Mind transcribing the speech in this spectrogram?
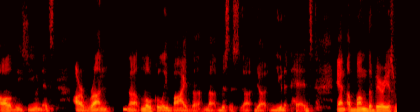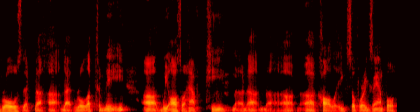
all of these units are run uh, locally by the, the business uh, unit heads. And among the various roles that, uh, that roll up to me, we also have key colleagues. So for example,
